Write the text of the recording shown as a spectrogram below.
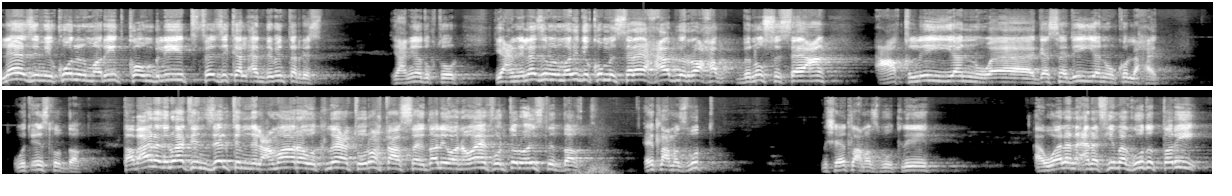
لازم يكون المريض complete physical and mental rest يعني إيه يا دكتور؟ يعني لازم المريض يكون مستريح قبل الراحة بنص ساعة عقليا وجسديا وكل حاجة. وتقيس له الضغط. طب أنا دلوقتي نزلت من العمارة وطلعت ورحت على الصيدلي وأنا واقف قلت له قيس لي الضغط. هيطلع مظبوط؟ مش هيطلع مظبوط. ليه؟ اولا أنا في مجهود الطريق.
